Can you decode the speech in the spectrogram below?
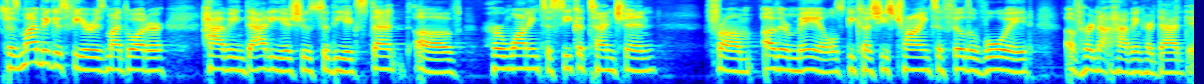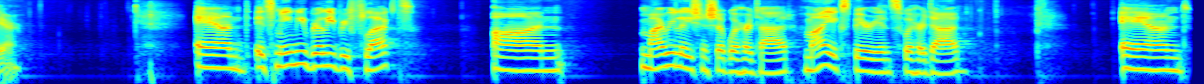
Because my biggest fear is my daughter having daddy issues to the extent of her wanting to seek attention from other males because she's trying to fill the void of her not having her dad there. And it's made me really reflect on my relationship with her dad, my experience with her dad. And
